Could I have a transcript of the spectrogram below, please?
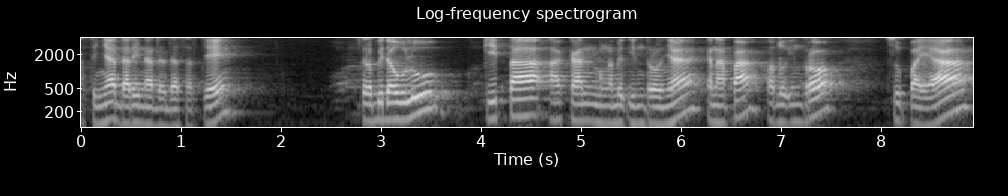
artinya dari nada dasar C. Terlebih dahulu kita akan mengambil intronya. Kenapa perlu intro? Supaya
